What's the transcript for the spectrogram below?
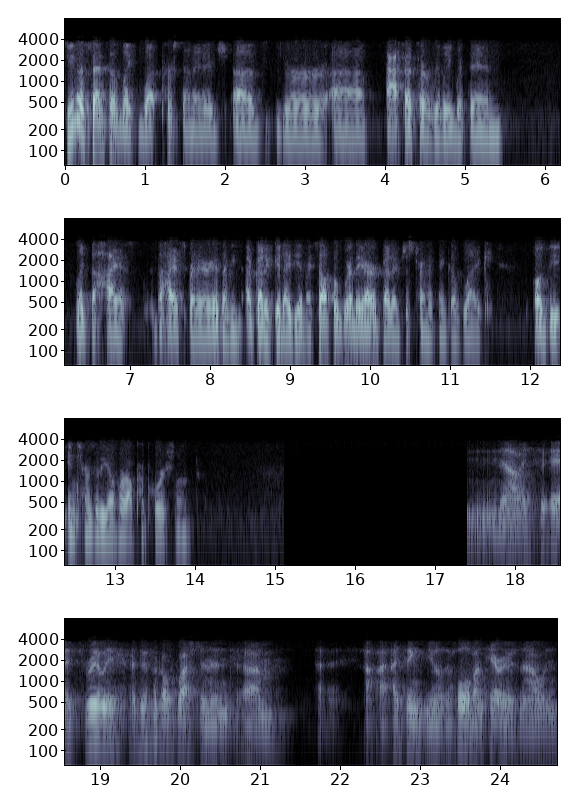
do you have a sense of, like, what percentage of your uh, assets are really within, like, the highest the highest spread areas? I mean, I've got a good idea myself of where they are, but I'm just trying to think of, like, oh the in terms of the overall proportion. No, it's it's really a difficult question. Um, I think, you know, the whole of Ontario is now in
